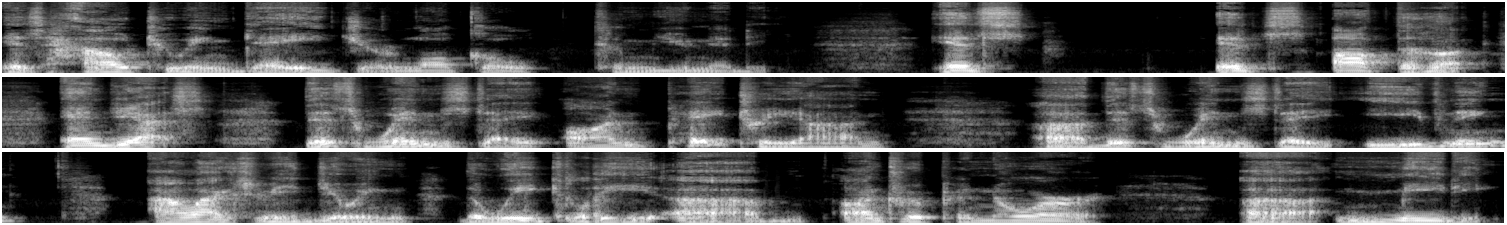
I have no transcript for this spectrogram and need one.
is how to engage your local community. It's it's off the hook. And yes, this Wednesday on Patreon, uh, this Wednesday evening, I'll actually be doing the weekly um, entrepreneur uh, meeting.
